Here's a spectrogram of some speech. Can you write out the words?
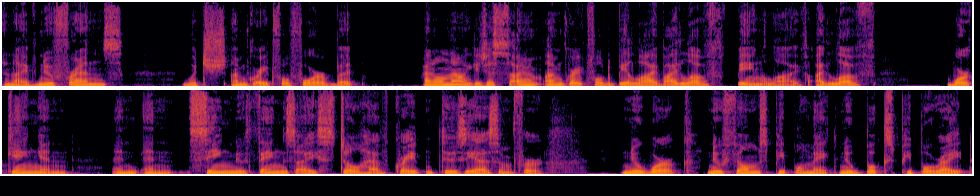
and I have new friends, which I'm grateful for, but I don't know. You just, I'm, I'm grateful to be alive. I love being alive. I love working and and and seeing new things. I still have great enthusiasm for new work, new films people make, new books people write,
